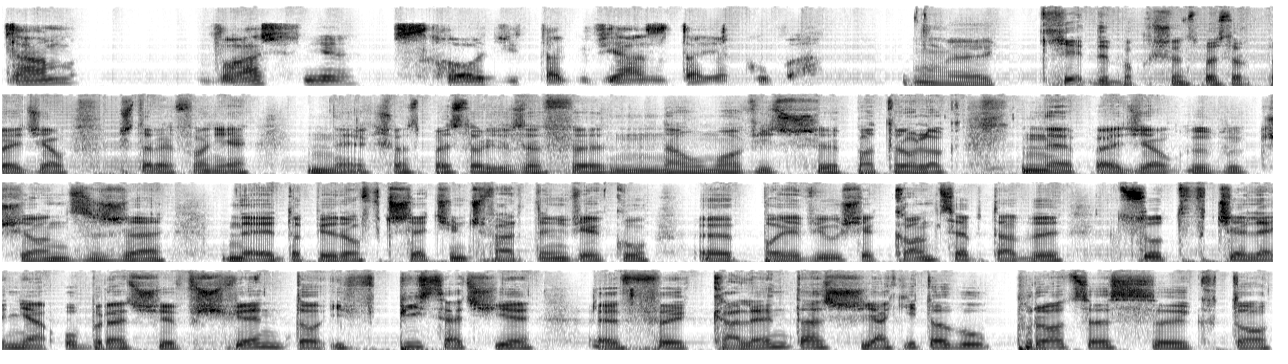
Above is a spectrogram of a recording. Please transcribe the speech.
tam właśnie wschodzi ta gwiazda Jakuba. E, kiedy, bo ksiądz profesor powiedział przy telefonie, ksiądz profesor Józef Naumowicz, patrolog, powiedział ksiądz, że dopiero w III-IV wieku e, pojawił się koncept, aby cud wcielenia ubrać się w święto i wpisać je e, w kalendarz. Jaki to był proces, kto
